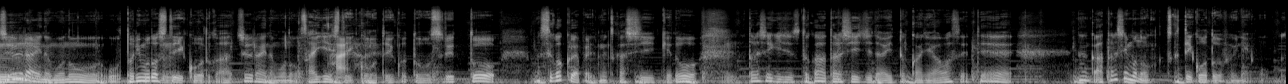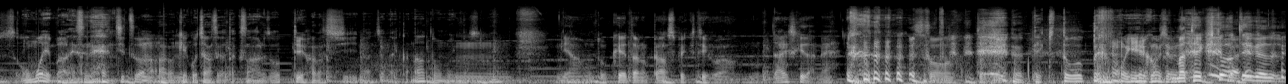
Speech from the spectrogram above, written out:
従来のものを取り戻していこうとか、従来のものを再現していこはいはいうということをすると、まあすごくやっぱり難しいけど、新しい技術とか新しい時代とかに合わせてなんか新しいものを作っていこうというふうに思えばですね 実はあの結構チャンスがたくさんあるぞっていう話なんじゃないかなと思いますね。いや本当ケイタのパースペクティブは大好きだね。そう適当とも言えるかもしれない。まあ適当っていうか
